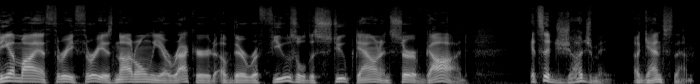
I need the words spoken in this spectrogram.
Nehemiah 3 3 is not only a record of their refusal to stoop down and serve God, it's a judgment against them.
